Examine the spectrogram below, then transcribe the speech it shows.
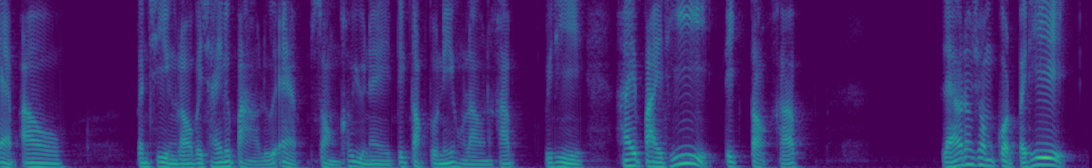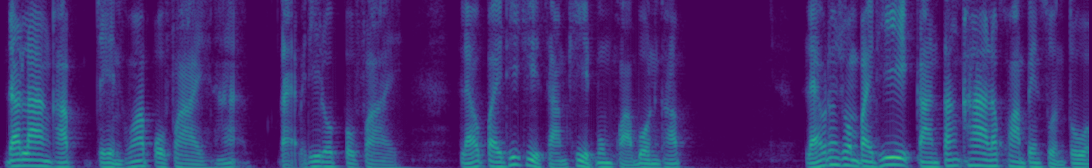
แอบเอา บัญชีของเราไปใช้หรือเปล่า หรือแอบส่องเข้าอยู่ใน TikTok ตัวนี้ของเรานะครับ วิธีให้ไปที่ TikTok ครับ แล้วท่านชมกดไปที่ด้านล่างครับ จะเห็นคำว่าโปรไฟล์นะฮะแตะไปที่รูปโปรไฟล์แล้วไปที่ขีด 3 ขีดมุมขวาบนครับ แล้วท่านชมไปที่การตั้งค่าและความเป็นส่วนตัว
